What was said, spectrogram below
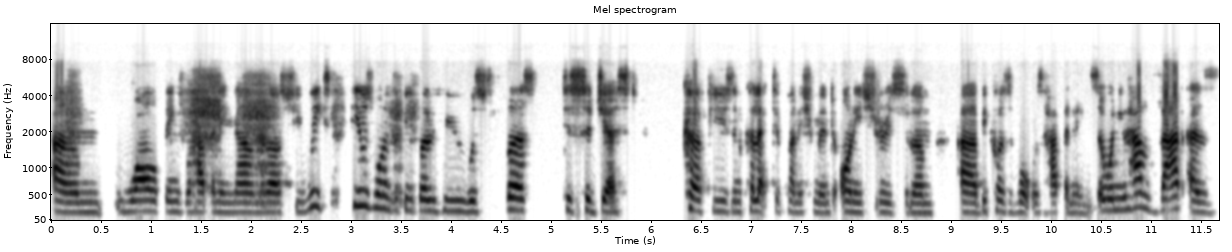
um, while things were happening now in the last few weeks, he was one of the people who was first to suggest curfews and collective punishment on East Jerusalem uh, because of what was happening. So when you have that as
